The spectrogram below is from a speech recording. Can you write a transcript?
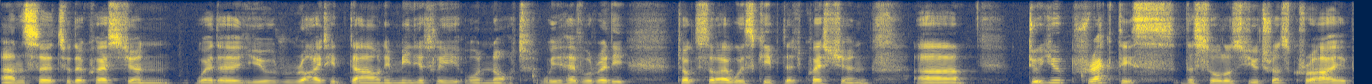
answered to the question whether you write it down immediately or not. We have already talked, so I will skip that question. Uh, do you practice the solos you transcribe,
